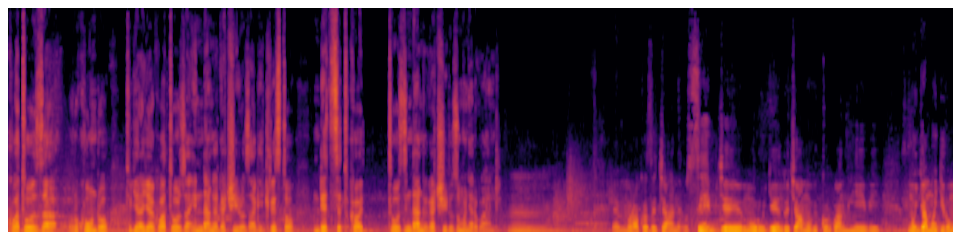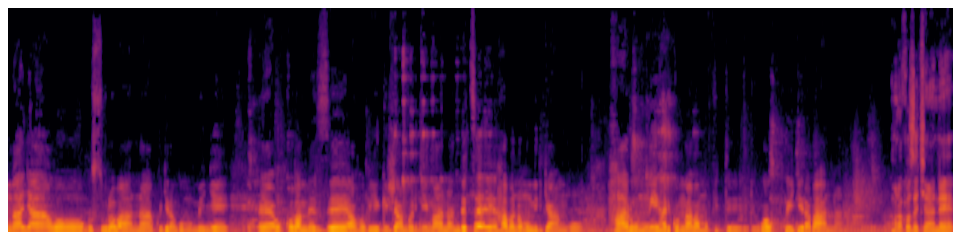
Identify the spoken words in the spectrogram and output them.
kubatoza urukundo tugerageza kubatoza indangagaciro za gikristo ndetse tukabatoza indangagaciro z'umunyarwanda. Eh, murakoze cyane. Usibye mu rugendo cyangwa mu bikorwa nk'ibi mujya mugira umwanya wo gusura abana kugira ngo mumenye eh, uko bameze aho biga ijambo ry'imana ndetse haba no mu miryango. Hari umwihariko mwaba mufite wo kwegera abana. Murakoze cyane.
